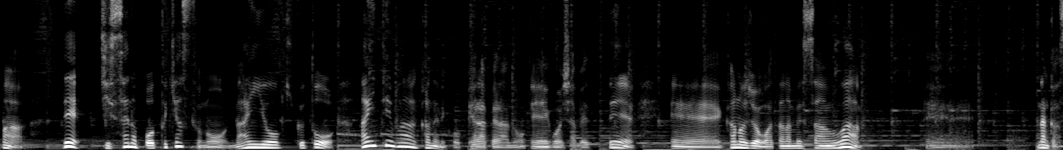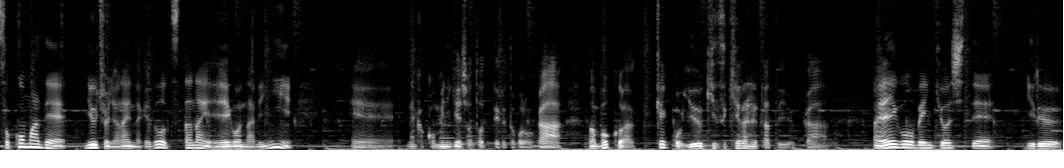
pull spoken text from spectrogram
まあ、で実際のポッドキャストの内容を聞くと相手はかなりこうペラペラの英語を喋って、えー彼女渡辺さんは、えーなんかそこまで流暢じゃないんだけど拙い英語なりに、えーなんかコミュニケーションを取ってるところが、まあ、僕は結構勇気づけられたというか、まあ英語を勉強している、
